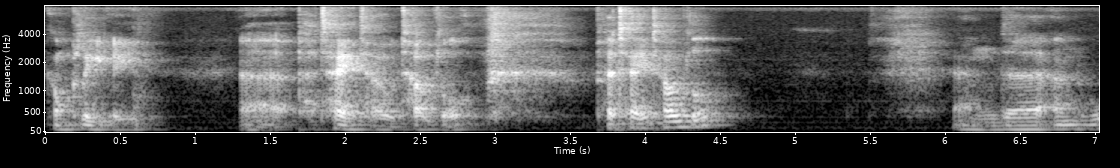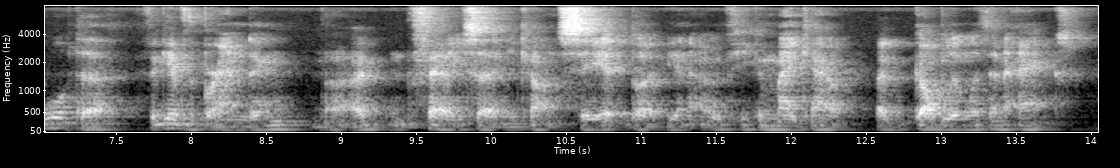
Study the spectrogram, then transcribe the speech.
completely uh, potato total, potato total, and uh, and water. Forgive the branding. I'm fairly certain you can't see it, but you know if you can make out a goblin with an axe,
